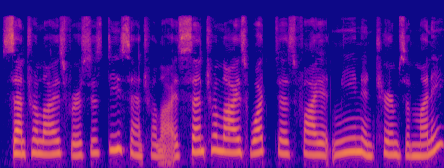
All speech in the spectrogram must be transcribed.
Centralized versus decentralized. Centralized, what does fiat mean in terms of money?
